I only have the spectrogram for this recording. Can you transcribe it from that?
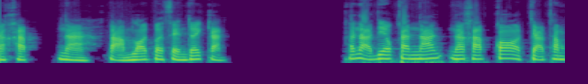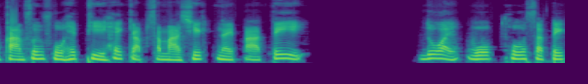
นะครับนะสามร้อยเปอร์เซ็นด้วยกัน ขณะเดียวกันนั้นนะครับ ก็จะทำการฟื้นฟู HP ให้กับสมาชิกในปาร์ตี้ ด้วย w o o f to Stick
